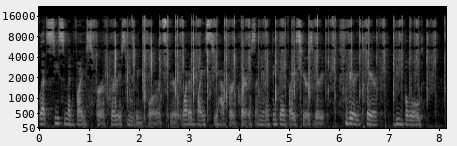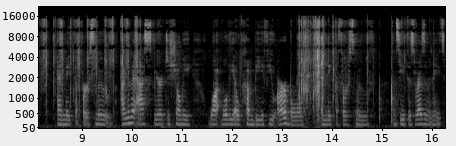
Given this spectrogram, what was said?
Let's see some advice for Aquarius moving forward, Spirit. What advice do you have for Aquarius? I mean, I think the advice here is very, very clear. Be bold and make the first move. I'm going to ask Spirit to show me what will the outcome be if you are bold and make the first move and see if this resonates.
